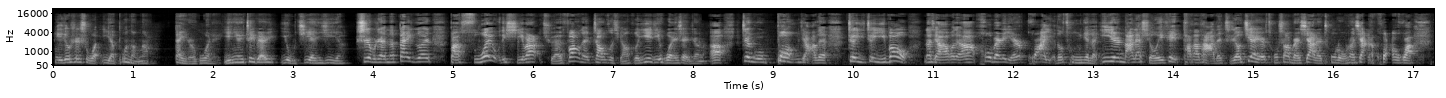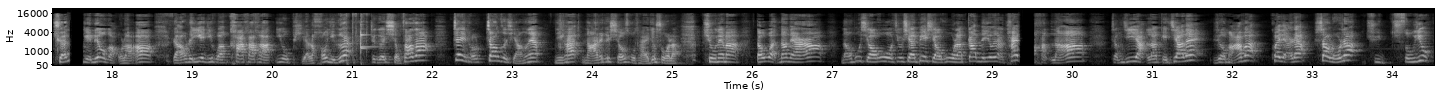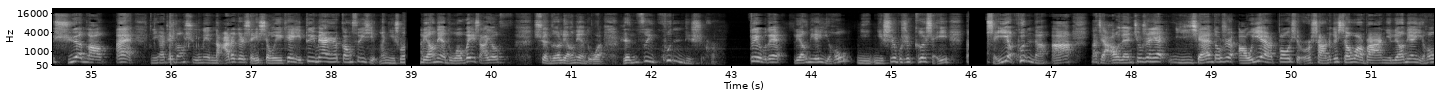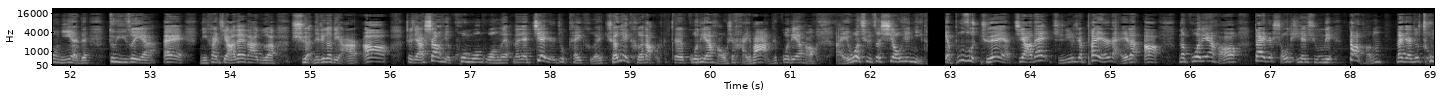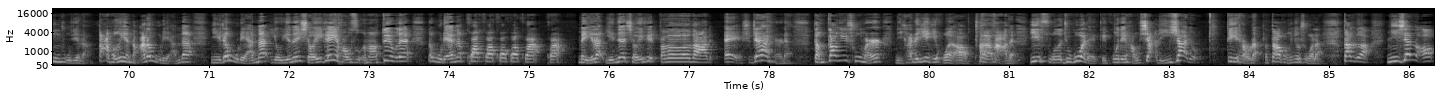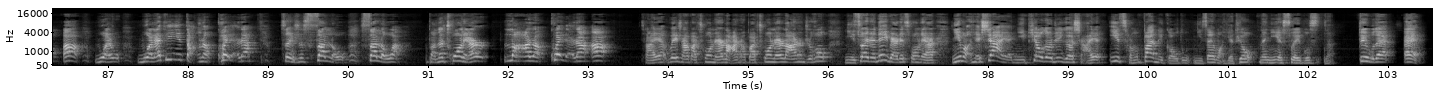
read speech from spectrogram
也就是说也不能啊。带人过来，人家这边有奸细呀，是不是？那戴哥把所有的希望全放在张子强和叶继欢身上了啊！这股嘣家的这这一爆，那家伙的啊，后边的人夸也都冲进来，一人拿俩小 AK，哒哒哒的，只要见人从上边下来，从楼上下来，夸夸夸，全给撂倒了啊！然后这叶继欢咔咔咔又撇了好几个这个小渣渣。这头张子强呢，你看拿这个小手台就说了：“兄弟们都稳当点啊，能不销户就先别销户了，干的有点太狠了啊！”整急眼了，给家带惹麻烦，快点的上楼上去搜救徐元刚。哎，你看这帮兄弟拿着个谁小 AK，对面人刚睡醒啊。你说两点多为啥要选择两点多？人最困的时候，对不对？两点以后，你你是不是搁谁？谁也困呢啊！那家伙的，就是以前都是熬夜包宿上这个小网吧，你两点以后你也得堆着呀。哎，你看加代大哥选的这个点儿啊，这家上去哐哐哐的，那家见人就开磕呀，全给磕倒了。这郭天豪是害怕，这郭天豪，哎呦我去，这消息你。也不准确呀，加代指定是派人来了啊！那郭天豪带着手底下兄弟大鹏，那家就冲出去了。大鹏也拿着五连的，你这五连的有人那小 AK 好使吗？对不对？那五连的夸夸夸夸夸夸没了，人家小 AK 哒哒哒哒的，哎，是这样型的。等刚一出门，你看这叶继欢啊，哒哒哒的一梭子就过来，给郭天豪吓得一下就低头了。这大鹏就说了：“大哥，你先走啊，我我来替你挡着，快点的。这是三楼，三楼啊，把那窗帘拉上，快点的啊！啥呀？为啥把窗帘拉上？把窗帘拉上之后，你拽着那边的窗帘，你往下下呀，你跳到这个啥呀？一层半的高度，你再往下跳，那你也摔不死，对不对？哎，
